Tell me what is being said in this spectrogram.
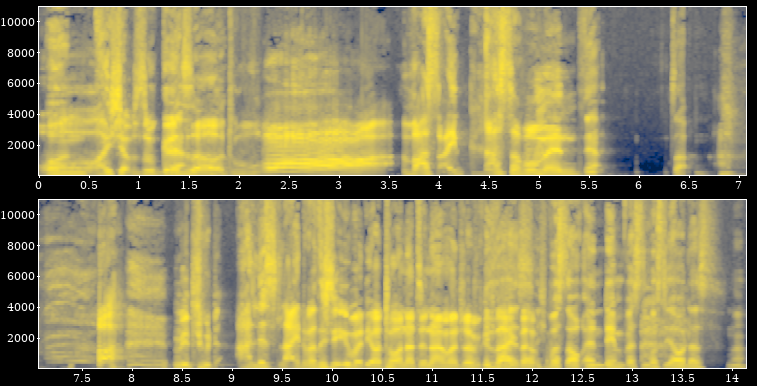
Und oh, ich habe so Gänsehaut. Boah, was ein krasser Moment. ja, so. Mir tut alles leid, was ich dir über die Autorennationalmannschaft gesagt habe. ich wusste auch, in dem Wissen wusste ich auch, dass, ne?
